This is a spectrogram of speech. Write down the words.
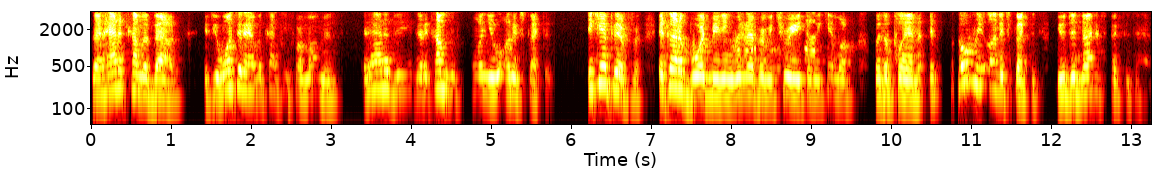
that had to come about. If you wanted to have a country for a moment, it had to be that it comes upon you unexpected. You can't pay for it's not a board meeting. We didn't have a retreat and we came up with a plan. It's totally unexpected. You did not expect it to happen.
